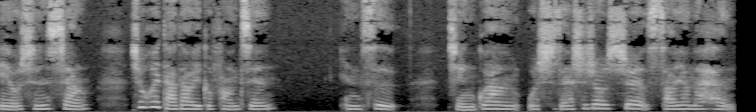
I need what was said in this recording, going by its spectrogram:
一有声响就会打到一个房间，因此尽管我实在是肉血瘙痒的很，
